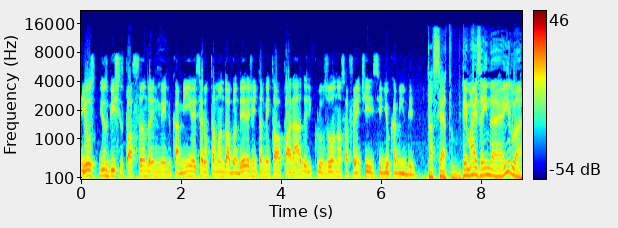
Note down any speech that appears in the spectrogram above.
e os, e os bichos passando aí no meio do caminho. Esse era tamanho da bandeira, a gente também estava parado, ele cruzou a nossa frente e seguiu o caminho dele. Tá certo. Tem mais ainda aí, Luan?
